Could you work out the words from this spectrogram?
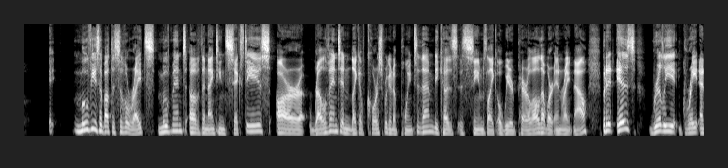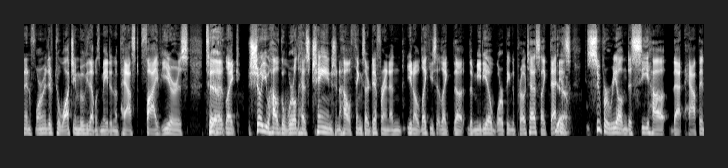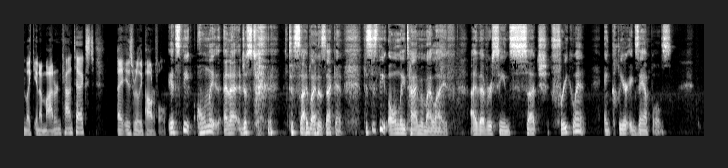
movies about the civil rights movement of the 1960s are relevant. And, like, of course, we're going to point to them because it seems like a weird parallel that we're in right now. But it is really great and informative to watch a movie that was made in the past five years to, Yeah. like, show you how the world has changed and how things are different. And, you know, like you said, like the, the media warping the protests, like, that is Yeah. super real. And to see how that happened, like, in a modern context, is really powerful. it's the only, and I just to sideline a second, this is the only time in my life I've ever seen such frequent and clear examples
